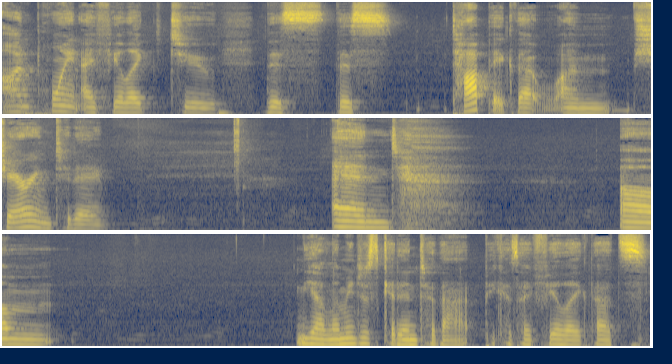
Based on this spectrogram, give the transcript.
on point, I feel like, to this, this topic that I'm sharing today. And, um, yeah, let me just get into that because I feel like that's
